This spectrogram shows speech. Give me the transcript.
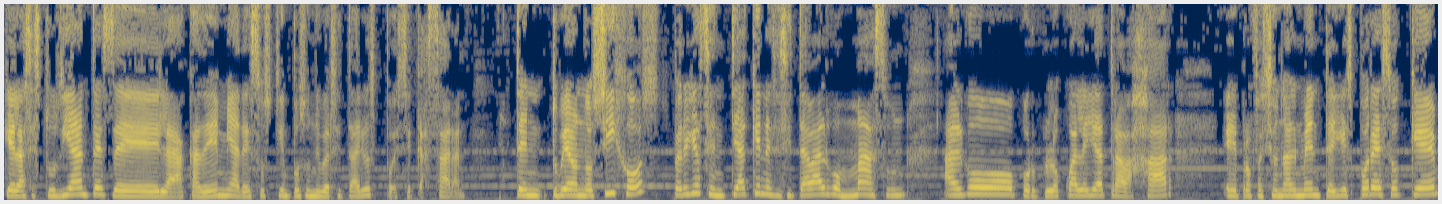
que las estudiantes de la academia de esos tiempos universitarios pues se casaran tuvieron dos hijos, pero ella sentía que necesitaba algo más, un, algo por lo cual ella trabajar eh, profesionalmente y es por eso que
